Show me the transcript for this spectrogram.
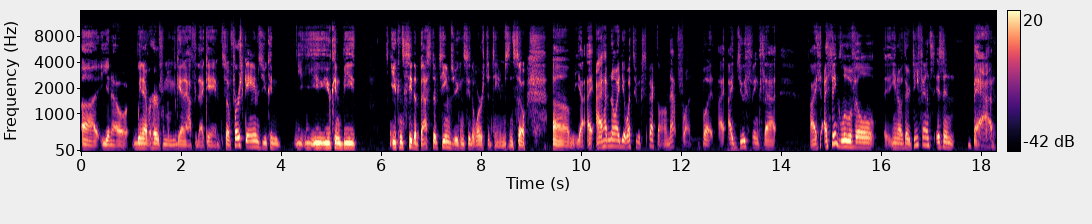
uh, you know we never heard from him again after that game. So first games you can you, you can be you can see the best of teams or you can see the worst of teams. And so, um, yeah, I, I, have no idea what to expect on that front, but I, I do think that I, I, think Louisville, you know, their defense isn't bad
